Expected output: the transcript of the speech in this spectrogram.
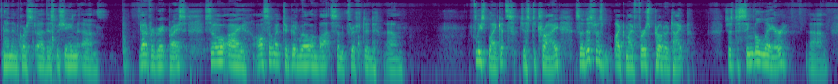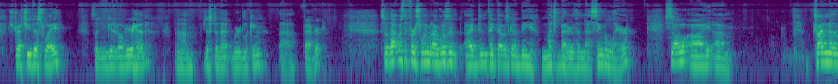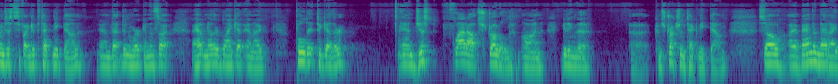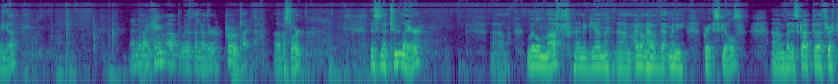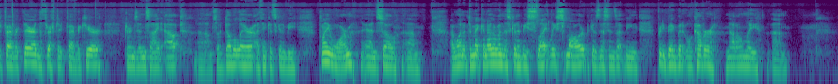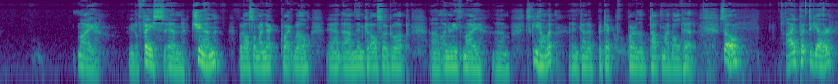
And then, of course, uh, this machine um, Got it for a great price. So I also went to Goodwill and bought some thrifted um, fleece blankets just to try. So this was like my first prototype. Just a single layer, um, stretchy this way so you can get it over your head. Um, just to that weird looking uh, fabric. So that was the first one, but I wasn't, I didn't think that was going to be much better than that single layer. So I um, tried another one just to see if I can get the technique down, and that didn't work. And then so I, I had another blanket, and I pulled it together, and just flat out struggled on getting the uh, construction technique down. So I abandoned that idea. And then I came up with another prototype of a sort. This is a two layer. Um, little muff. And again, um, I don't have that many great skills, um, but it's got the thrifted fabric there and the thrifted fabric here. Turns inside out. Um, so double layer, I think it's gonna be plenty warm. And so um, I wanted to make another one that's gonna be slightly smaller because this ends up being pretty big, but it will cover not only um, my you know, face and chin, but also my neck quite well. And um, then could also go up um, underneath my um, ski helmet and kind of protect part of the top of my bald head. So I put together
